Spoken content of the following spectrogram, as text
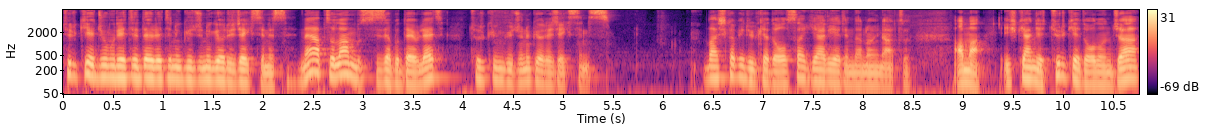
Türkiye Cumhuriyeti Devleti'nin gücünü göreceksiniz. Ne yaptı lan bu size bu devlet? Türk'ün gücünü göreceksiniz. Başka bir ülkede olsa yer yerinden oynardı. Ama işkence Türkiye'de olunca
